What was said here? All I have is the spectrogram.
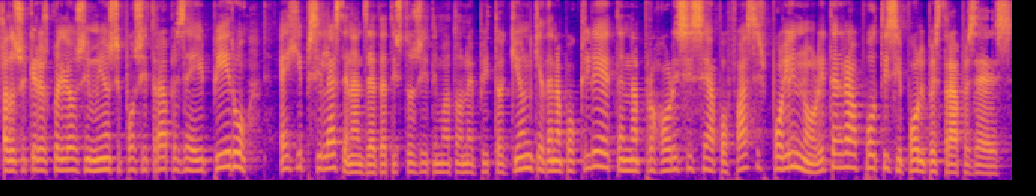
Πάντως, ο κ. Κολιό σημείωσε πως η Τράπεζα Υπήρου έχει ψηλά στην ατζέτα της το ζήτημα των επιτοκίων και δεν αποκλείεται να προχωρήσει σε αποφάσεις πολύ νωρίτερα από τις υπόλοιπες τράπεζες.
